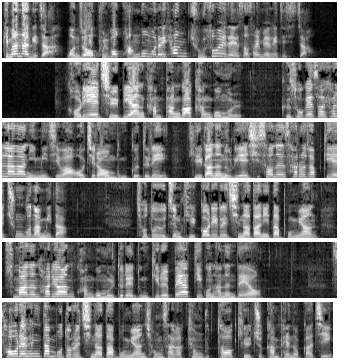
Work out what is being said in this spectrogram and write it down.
김한나 기자, 먼저 불법 광고물의 현 주소에 대해서 설명해 주시죠. 거리에 질비한 간판과 광고물, 그 속에서 현란한 이미지와 어지러운 문구들이 길 가는 우리의 시선을 사로잡기에 충분합니다. 저도 요즘 길거리를 지나다니다 보면 수많은 화려한 광고물들의 눈길을 빼앗기곤 하는데요. 서울의 횡단보도를 지나다 보면 정사각형부터 길쭉한 배너까지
